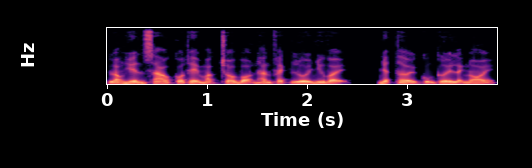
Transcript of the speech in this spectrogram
Long Hiên sao có thể mặc cho bọn hắn phách lối như vậy, nhất thời cũng cười lạnh nói.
